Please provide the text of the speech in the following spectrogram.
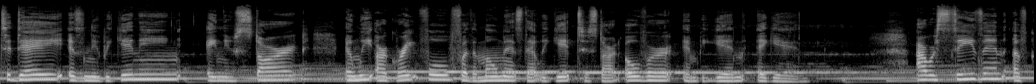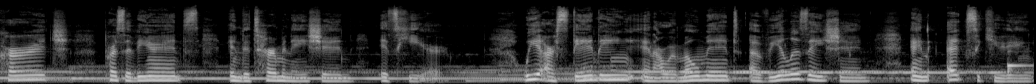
Today is a new beginning, a new start, and we are grateful for the moments that we get to start over and begin again. Our season of courage, perseverance, and determination is here. We are standing in our moment of realization and executing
